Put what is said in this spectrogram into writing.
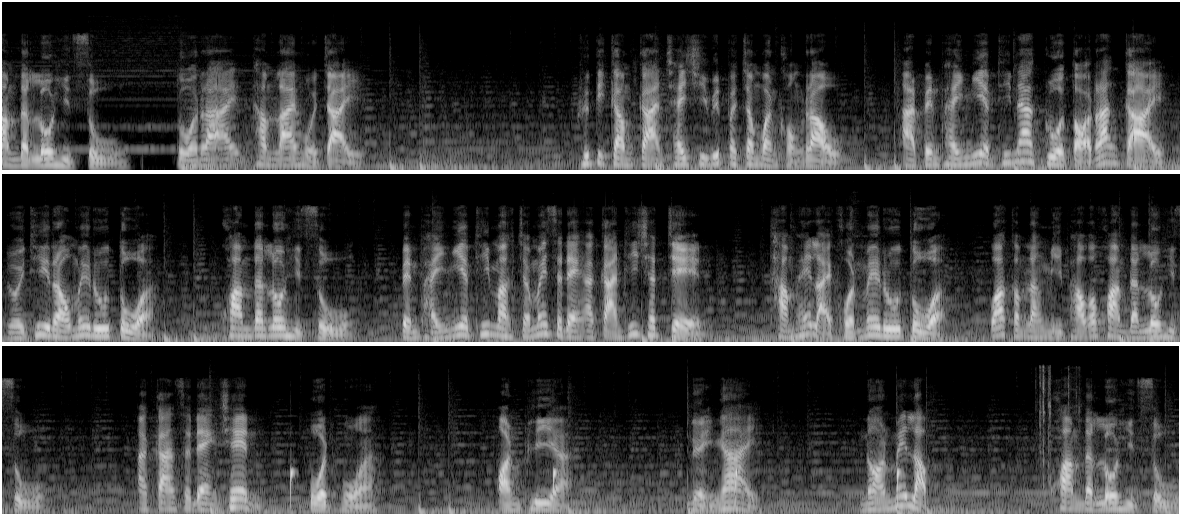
ความดันโลหิตสูง ตัวร้ายทำลายหัวใจ พฤติกรรมการใช้ชีวิตประจำวันของเรา อาจเป็นภัยเงียบที่น่ากลัวต่อร่างกาย โดยที่เราไม่รู้ตัว ความดันโลหิตสูง เป็นภัยเงียบที่มักจะไม่แสดงอาการที่ชัดเจนทำให้หลายคนไม่รู้ตัว ว่ากำลังมีภาวะความดันโลหิตสูง อาการแสดงเช่น ปวดหัว อ่อนเพลีย เหนื่อยง่าย นอนไม่หลับ ความดันโลหิตสูง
